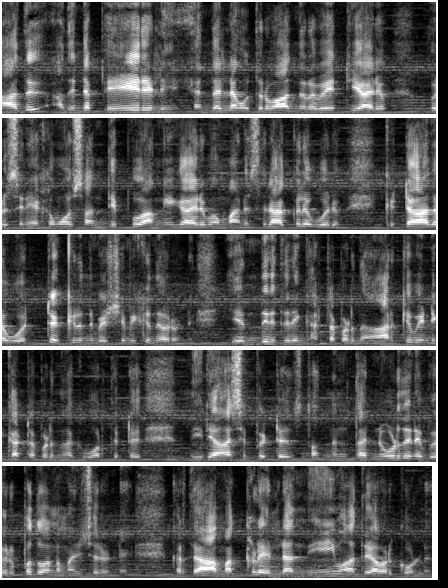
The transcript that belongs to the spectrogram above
അത് അതിന്റെ പേരിൽ എന്തെല്ലാം ഉത്തരവാദിത്വം നിറവേറ്റിയാലും ഒരു സ്നേഹമോ സന്ധിപ്പോ അംഗീകാരമോ മനസ്സിലാക്കലോ പോലും കിട്ടാതെ ഒറ്റക്കിരുന്ന് വിഷമിക്കുന്നവരുണ്ട്. എന്തിന് ഇത്രയും കഷ്ടപ്പെടുന്ന? ആർക്ക് വേണ്ടി കഷ്ടപ്പെടുന്നതൊക്കെ ഓർത്തിട്ട് നിരാശപ്പെട്ട് തന്നെ തന്നോട് തന്നെ വെറുപ്പ് തോന്നുന്ന മനുഷ്യരുണ്ട്. കറക്റ്റ് ആ മക്കളെല്ലാം നീ മാത്രമേ അവർക്കുള്ളൂ.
